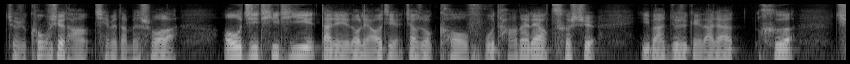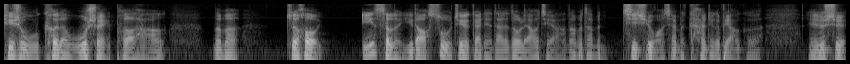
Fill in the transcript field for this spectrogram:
就是空腹血糖，前面咱们说了，OGTT 大家也都了解，叫做口服糖耐量测试。一般就是给大家喝七十五克的无水葡萄糖，那么最后 insulin 胰岛素这个概念大家都了解啊。那么咱们继续往下面看这个表格，也就是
